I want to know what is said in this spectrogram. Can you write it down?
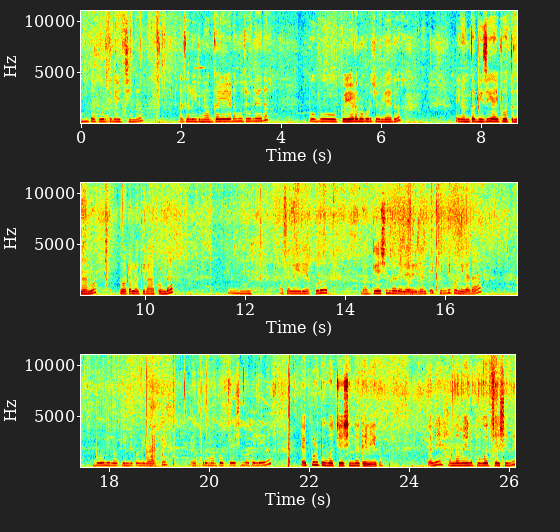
ఎంత పూర్తిగా ఇచ్చిందో. అసలు ఇది మొగ్గ వేయడము చూడలేదు పువ్వు పుయ్యడము కూడా చూడలేదు. నేను అంత బిజీ అయిపోతున్నాను తోటలోకి రాకుండా. అసలు ఇది ఎప్పుడు మొగ్గేసిందో తెలియదు. ఇదంటే కిందికి ఉంది కదా భూమిలో కిందికి ఉంది కాబట్టి ఎప్పుడు మొగ్గు వచ్చేసిందో తెలియదు ఎప్పుడు పువ్వు వచ్చేసిందో తెలియదు. కానీ అందమైన పువ్వు వచ్చేసింది.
